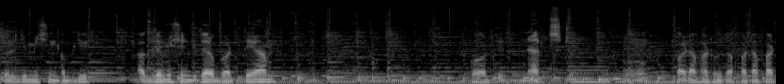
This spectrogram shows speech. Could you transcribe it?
चलो जी मिशन कंप्लीट अगले मिशन की तरफ़ बढ़ते हैं हम। इट नेक्स्ट फटाफट हो फटाफट।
